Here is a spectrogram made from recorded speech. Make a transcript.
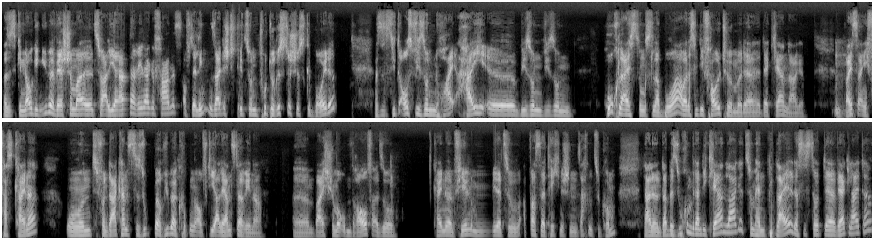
Also es ist genau gegenüber. Wer schon mal zur Allianz Arena gefahren ist, auf der linken Seite steht so ein futuristisches Gebäude. Das ist, sieht aus wie so ein High, äh, wie so ein, wie so ein Hochleistungslabor, aber das sind die Faultürme der, der Kläranlage. Mhm. Weiß eigentlich fast keiner. Und von da kannst du super rüber gucken auf die Allianz Arena. Ähm, war ich schon mal oben drauf, also kann ich nur empfehlen, um wieder zu abwassertechnischen Sachen zu kommen. Daniel, und da besuchen wir dann die Kläranlage zum Herrn Pleil, das ist dort der Werkleiter.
